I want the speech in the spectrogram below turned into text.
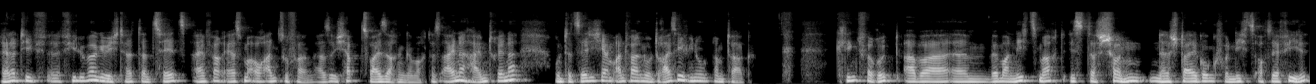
relativ äh, viel Übergewicht hat, dann zählt es einfach erstmal auch anzufangen. Also ich habe zwei Sachen gemacht. Das eine Heimtrainer und tatsächlich am Anfang nur 30 Minuten am Tag. Klingt verrückt, aber ähm, wenn man nichts macht, ist das schon eine Steigerung von nichts auf sehr viel.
